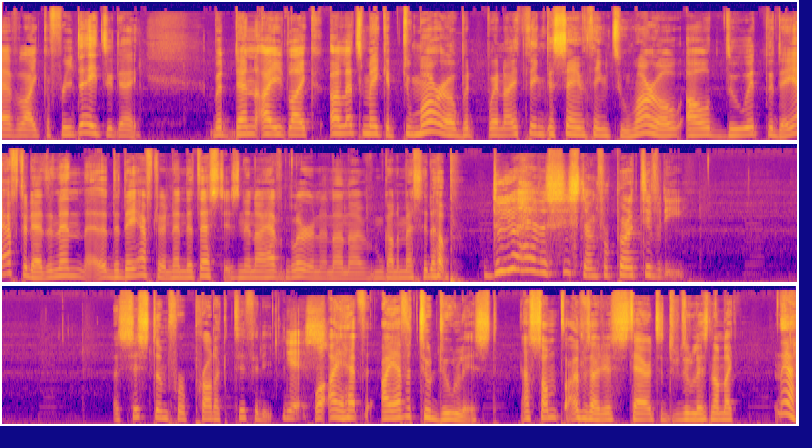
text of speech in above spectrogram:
have like a free day today. But then I like, oh, let's make it tomorrow. But when I think the same thing tomorrow, I'll do it the day after that, and then uh, the day after, and then the test is, and then I haven't learned, and then I'm gonna mess it up. Do you have a system for productivity? A system for productivity. Yes. Well, I have I have a to do list. Now sometimes I just stare at the to do list and I'm like, yeah,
